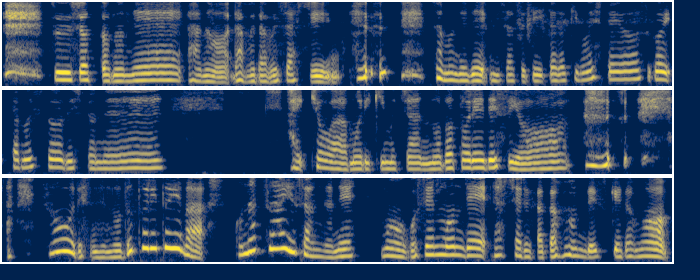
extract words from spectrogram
ツーショットのね、あの、ラブラブ写真、サムネで見させていただきましたよ。すごい楽しそうでしたね。はい、今日は森キムちゃん、のどトレですよ。あ、そうですね、のどトレといえば、小夏あゆさんがね、もうご専門でいらっしゃるかと思うんですけども、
